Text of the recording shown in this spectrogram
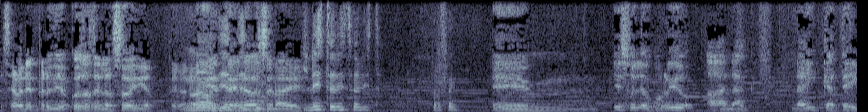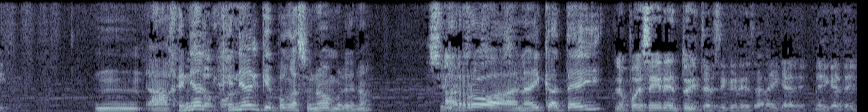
Se habré perdido cosas en los sueños, pero los dientes, no, es una de ellas. Listo, listo, listo. Perfecto. Eh, eso le ha ocurrido a Na- Naika Tei. Mm, ah, genial, genial que ponga su nombre, ¿no? Sí, Arroba sí, sí. Naika Tei. Lo puedes seguir en Twitter si querés a Naika, Naika Tei.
